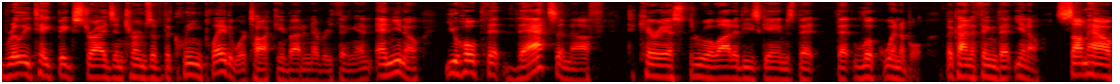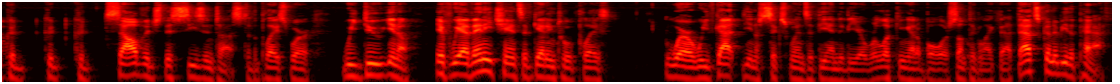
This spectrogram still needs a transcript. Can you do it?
really take big strides in terms of the clean play that we're talking about and everything. And and you know, you hope that that's enough to carry us through a lot of these games that that look winnable. The kind of thing that, you know, somehow could could could salvage this season to us to the place where we do, you know, if we have any chance of getting to a place where we've got, you know, six wins at the end of the year, we're looking at a bowl or something like that. That's going to be the path.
